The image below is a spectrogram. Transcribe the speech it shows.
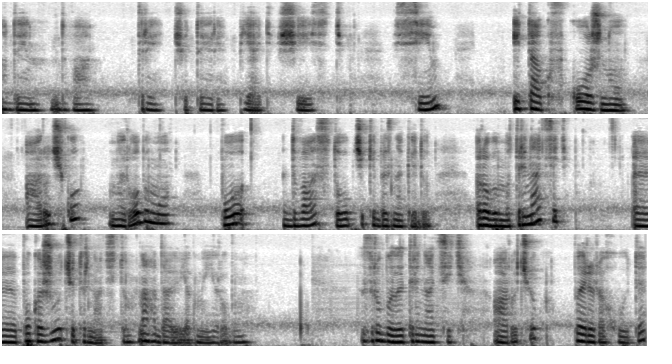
1, 2, 3, 4, 5, 6, 7. І так в кожну арочку ми робимо по 2 стовпчики без накиду. Робимо 13, е, покажу 14. Нагадаю, як ми її робимо. Зробили 13 арочок, перерахуйте,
